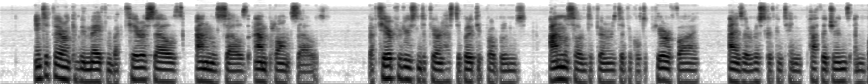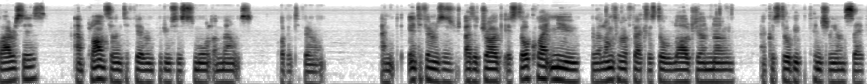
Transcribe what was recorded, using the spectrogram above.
interferon can be made from bacteria cells, animal cells, and plant cells. Bacteria-produced interferon has stability problems, animal cell interferon is difficult to purify, and is at risk of containing pathogens and viruses, and plant cell interferon produces small amounts of interferon. And interferon as a drug is still quite new, and the long-term effects are still largely unknown and could still be potentially unsafe.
